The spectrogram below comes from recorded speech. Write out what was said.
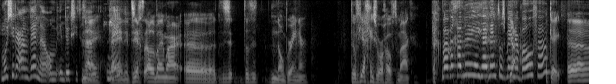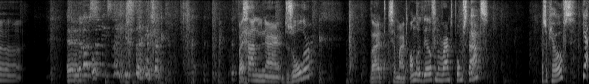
Moest je eraan wennen om inductie te gaan? Nee, nee, het is echt allebei maar... eh, dat, is, dat is een no-brainer. Daar hoef je echt geen zorgen over te maken. Maar we gaan nu, jij neemt ons mee Ja. naar boven. Oké. eh, eh, Oh, sorry, sorry, sorry. wij gaan nu naar de zolder. Waar het, zeg maar, het andere deel van de warmtepomp staat. Pas op je hoofd. Ja,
